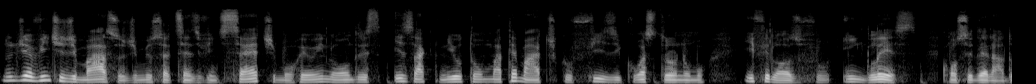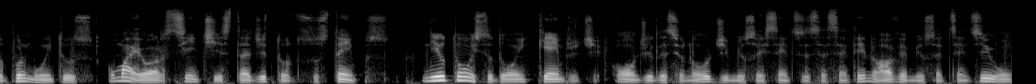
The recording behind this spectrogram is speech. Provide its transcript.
No dia 20 de março de 1727, morreu em Londres Isaac Newton, matemático, físico, astrônomo e filósofo inglês, considerado por muitos o maior cientista de todos os tempos. Newton estudou em Cambridge, onde lecionou de 1669 a 1701,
